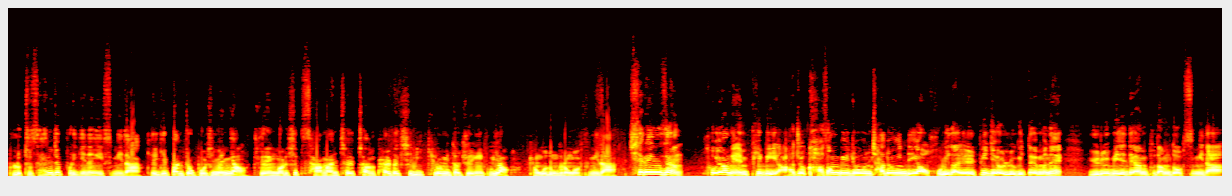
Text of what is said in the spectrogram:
블루투스 핸즈프리 기능이 있습니다. 계기판 쪽 보시면요. 주행거리 14만 7,812km 주행했고요. 경고등 들어온 거 없습니다. 7인승 소형 MPV 아주 가성비 좋은 차종인데요. 거기다 LPG 연료기 때문에 유류비에 대한 부담도 없습니다.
